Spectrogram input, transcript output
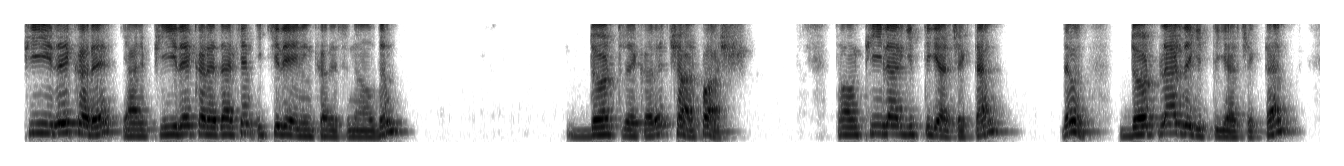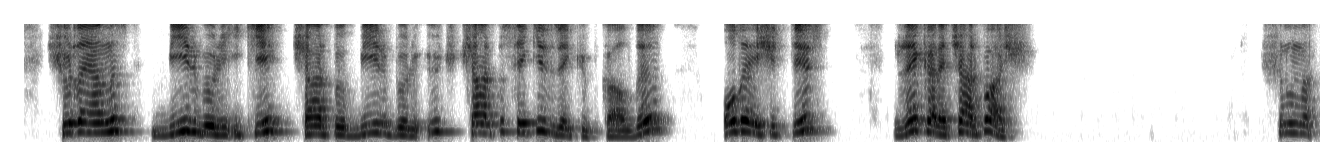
Pi R kare yani pi R kare derken 2R'nin karesini aldım. 4R kare çarpı H. Tamam pi'ler gitti gerçekten. Değil mi? 4'ler de gitti gerçekten. Şurada yalnız 1 bölü 2 çarpı 1 bölü 3 çarpı 8 R küp kaldı. O da eşittir. R kare çarpı H. Şununla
